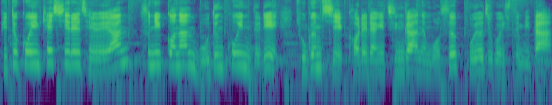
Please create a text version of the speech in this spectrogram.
비트코인 캐시를 제외한 순위권한 모든 코인들이 조금씩 거래량이 증가하는 모습 보여주고 있습니다.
